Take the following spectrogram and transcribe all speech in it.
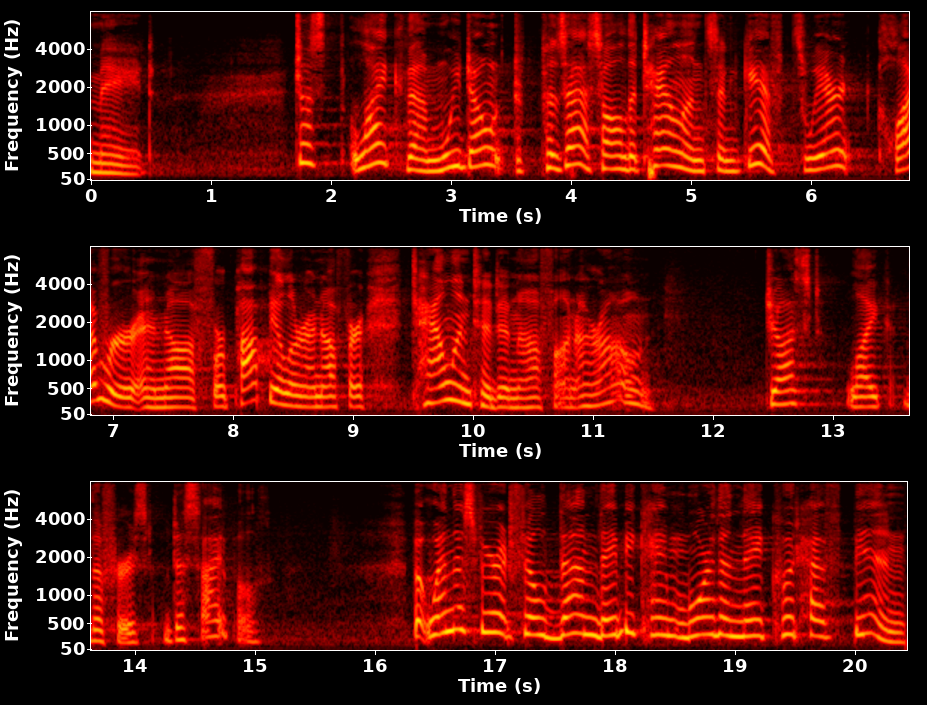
made. Just like them, we don't possess all the talents and gifts. We aren't clever enough or popular enough or talented enough on our own, just like the first disciples. But when the Spirit filled them, they became more than they could have been,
